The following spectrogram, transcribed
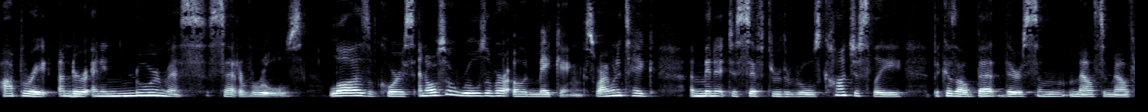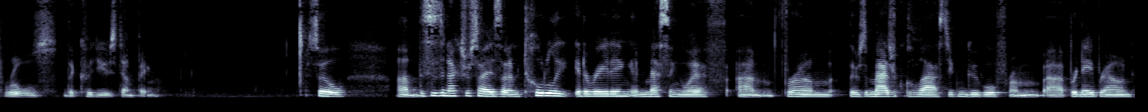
operate under an enormous set of rules. Laws, of course, and also rules of our own making. So I want to take a minute to sift through the rules consciously because I'll bet there's some mouse and mouth rules that could use dumping. So, um, this is an exercise that I'm totally iterating and messing with. Um, from there's a magical class you can Google from uh, Brene Brown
